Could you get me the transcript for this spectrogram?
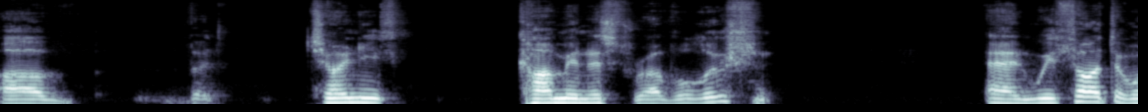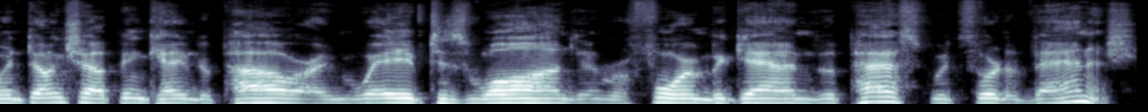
of the Chinese Communist Revolution. And we thought that when Deng Xiaoping came to power and waved his wand and reform began, the past would sort of vanish.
